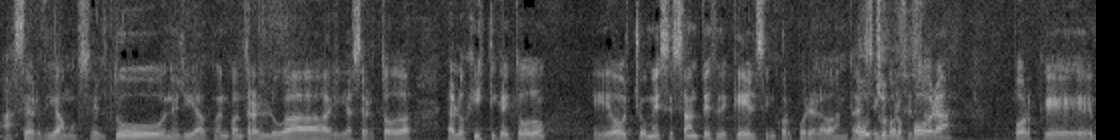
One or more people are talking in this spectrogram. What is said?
hacer, digamos, el túnel y a encontrar el lugar y hacer toda la logística y todo, eh, ocho meses antes de que él se incorpore a la banda. Él se incorpora porque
